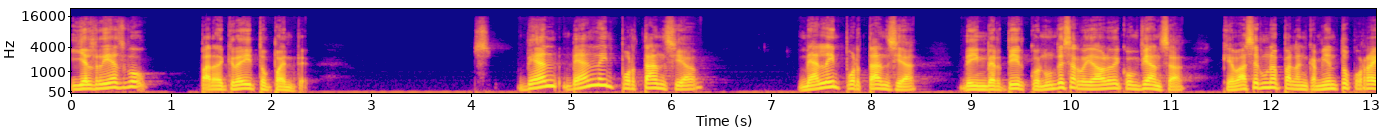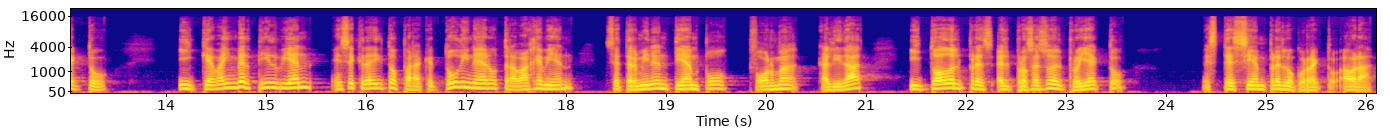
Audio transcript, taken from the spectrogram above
y el riesgo para el crédito puente. Vean, vean la importancia, vean la importancia de invertir con un desarrollador de confianza que va a hacer un apalancamiento correcto y que va a invertir bien ese crédito para que tu dinero trabaje bien, se termine en tiempo, forma, calidad y todo el, el proceso del proyecto esté siempre en lo correcto. Ahora,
